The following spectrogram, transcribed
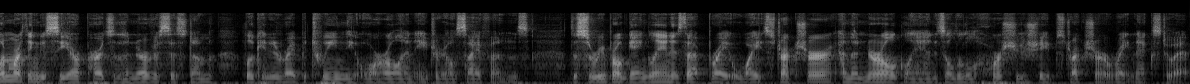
One more thing to see are parts of the nervous system located right between the oral and atrial siphons. The cerebral ganglion is that bright white structure, and the neural gland is a little horseshoe-shaped structure right next to it.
